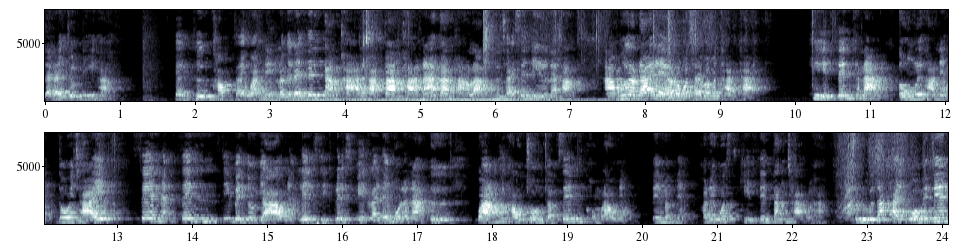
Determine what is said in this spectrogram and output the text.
จะได้จุดนี้ค่ะ แบ่งครึ่งพับใส่วัดเนี่ย เราจะได้เส้นกลางขาแล้วค่ะกลางขาหน้ากลางขาหลังคือใช้เส้นนี้เลยนะคะอ่าเมื่อเราได้แล้วเราก็ใช้ใบบรรทัดค่ะ ขีดเส้นขนาดตรงเลยค่ะเนี่ย โดยใช้เส้นเนี่ยเส้นที่เป็นยาวๆเนี่ยเลขสิบเลขสิบเอ็ดอะไรได้หมดแล้วนะ คือ วางให้เขาชนกับเส้นของเราเนี่ย เป็นแบบเนี้ย เขาเรียกว่าขีดเส้นตั้งฉากเลยค่ะ หรือถ้าใครกลัวไม่แม่น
